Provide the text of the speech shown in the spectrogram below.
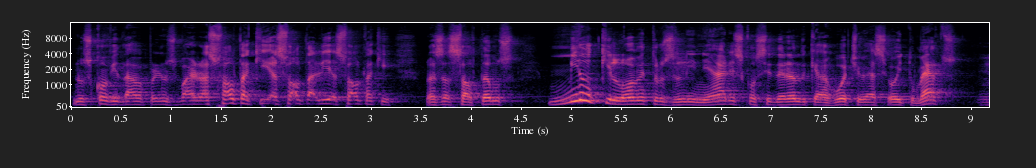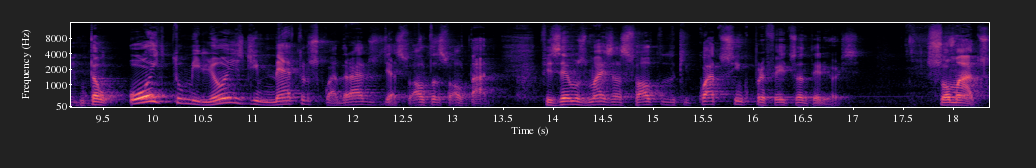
nos convidava para ir nos bairros: asfalta aqui, asfalta ali, asfalta aqui. Nós asfaltamos mil quilômetros lineares, considerando que a rua tivesse oito metros. Então, 8 milhões de metros quadrados de asfalto asfaltado. Fizemos mais asfalto do que quatro, cinco prefeitos anteriores, somados.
